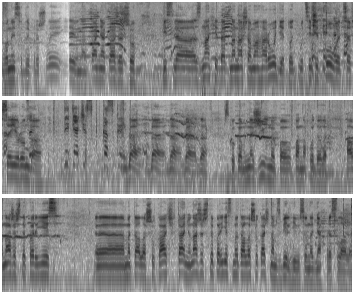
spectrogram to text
вони сюди прийшли. І Таня каже, що після знахідок на нашому огороді, то у ці підкови це все ерунда. Дитячі казки. Да, да, да, да, да. Скільки ножів ми по- понаходили. А в нас же ж тепер є е, металошукач. Таню, у нас же ж тепер є металошукач, нам з Бельгії все на днях прислали.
